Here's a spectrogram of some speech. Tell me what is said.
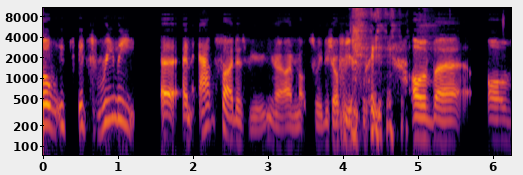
Well, it's it's really uh, an outsider's view. You know, I'm not Swedish, obviously, of uh, of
